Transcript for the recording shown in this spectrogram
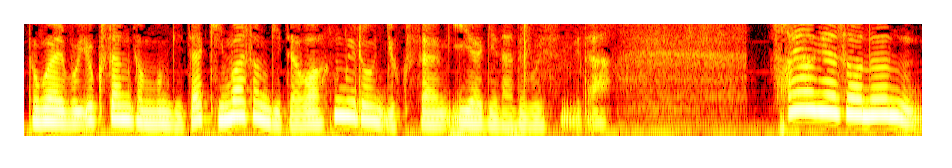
동아일보 육상 전문 기자 김화성 기자와 흥미로운 육상 이야기 나누고 있습니다. 서양에서는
